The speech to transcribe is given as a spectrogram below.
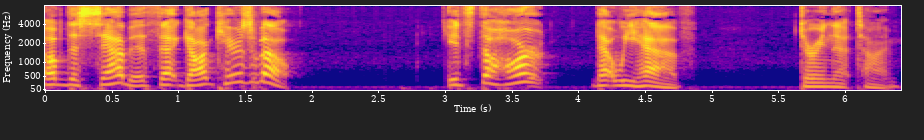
of the Sabbath that God cares about. It's the heart that we have during that time.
